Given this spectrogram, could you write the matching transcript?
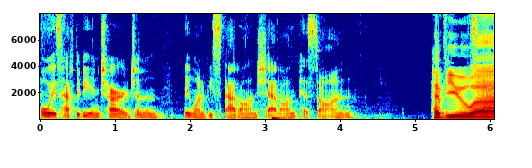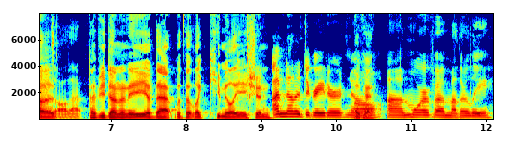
always have to be in charge and then they want to be spat on, shat on, pissed on, have you slapped, uh, all that. have you done any of that with the, like humiliation? I'm not a degrader, no. Okay. Um, more of a motherly,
